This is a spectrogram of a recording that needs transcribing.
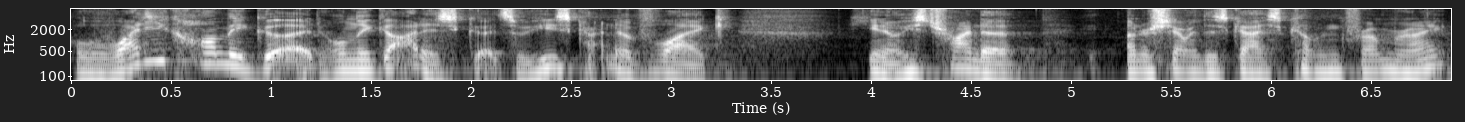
Why do you call me good? Only God is good. So he's kind of like, you know, he's trying to understand where this guy's coming from, right?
